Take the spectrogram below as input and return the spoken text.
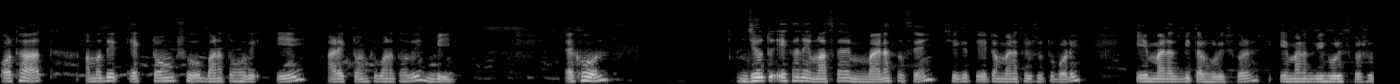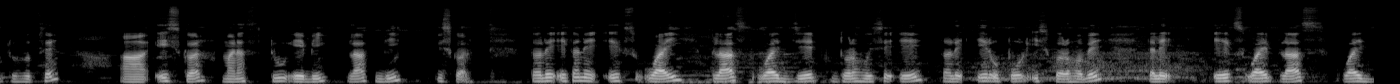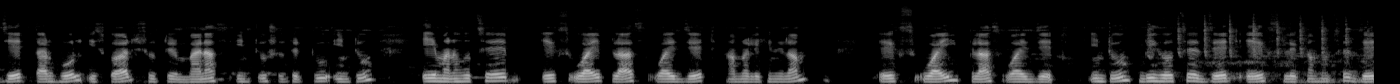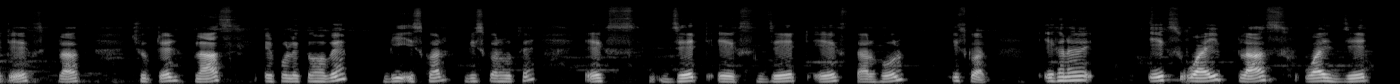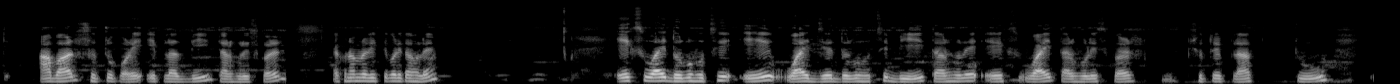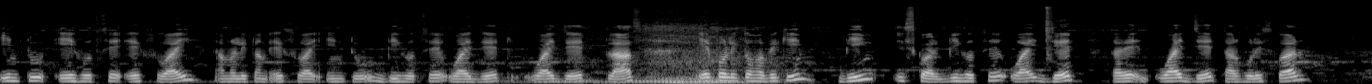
অর্থাৎ আমাদের একটা অংশ বানাতে হবে এ আর একটা অংশ বানাতে হবে বি এখন যেহেতু এখানে মাঝখানে মাইনাস আছে, সেক্ষেত্রে এটা মাইনাসের সূত্র পড়ে। এ মাইনাস বি তার whole square A minus B whole square সূত্র হচ্ছে A square minus two A B plus B square তাহলে এখানে X Y plus Y Z ধরা হয়েছে এ তাহলে এর উপর স্কোয়ার হবে। তাহলে X Y plus Y Z তার হোল স্কোয়ার সূত্রের মাইনাস ইন্টু সূত্রের টু ইন্টু এ মানে হচ্ছে X Y plus Y Z আমরা লিখে নিলাম X Y plus Y Z into B হচ্ছে জেড এক্স লিখলাম হচ্ছে জেড এক্স প্লাস সূত্রের প্লাস এরপর লিখতে হবে বি স্কোয়ার বি স্কোয়ার হচ্ছে X Z X Z X তার হোল স্কোয়ার এখানে X Y plus Y Z আবার সূত্র পড়ে এ প্লাস বি তার হোল স্কোয়ারের এখন আমরা লিখতে পারি তাহলে এক্স ওয়াই দৈর্ঘ্য হচ্ছে এ ওয়াই জেড দৈর্ঘ্য হচ্ছে বি তাহলে এক্স ওয়াই তার হোল স্কোয়ার সূত্রে প্লাস টু ইন্টু এ হচ্ছে এক্স ওয়াই আমরা লিখলাম এক্স ওয়াই ইন্টু বি হচ্ছে Y Z Y Z plus এরপর লিখতে হবে কি? বি স্কোয়ার বি হচ্ছে ওয়াই জেড তাহলে ওয়াই জেড তার হোল স্কোয়ার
